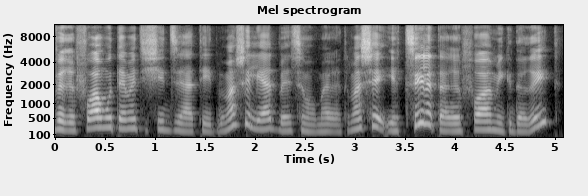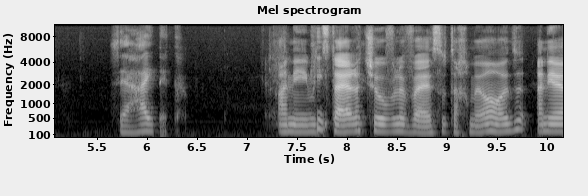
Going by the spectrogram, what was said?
ורפואה מותאמת אישית זה העתיד. ומה שליאת בעצם אומרת, מה שיציל את הרפואה המגדרית, זה ההייטק. אני כי... מצטערת שוב לבאס אותך מאוד. אני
